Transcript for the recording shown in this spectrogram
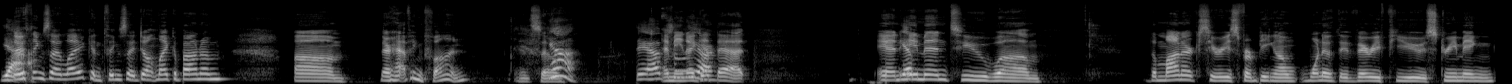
yeah, There are things I like and things I don't like about them. Um, they're having fun, and so yeah, they absolutely. I mean, I get that. And Yep. amen to um, the Monarch series for being on one of the very few streaming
